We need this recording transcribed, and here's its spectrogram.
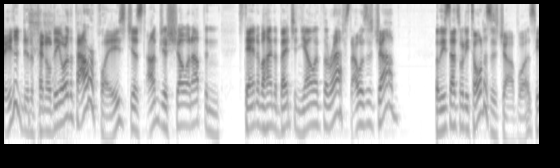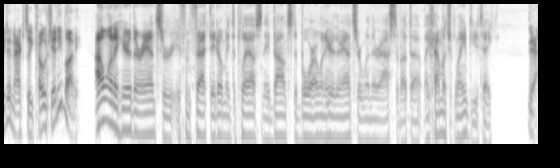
he didn't do the penalty or the power play. He's just I'm just showing up and standing behind the bench and yelling at the refs. That was his job. At least that's what he told us his job was. He didn't actually coach anybody. I want to hear their answer if, in fact, they don't make the playoffs and they bounce DeBoer. I want to hear their answer when they're asked about that. Like, how much blame do you take? Yeah.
